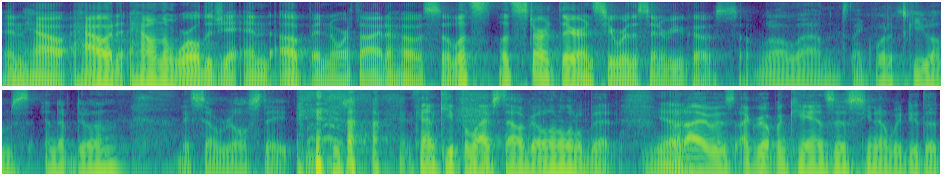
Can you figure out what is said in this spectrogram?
and how how it, how in the world did you end up in North Idaho? So let's let's start there and see where this interview goes. So Well, um, it's like what do ski bums end up doing? They sell real estate. kind of keep the lifestyle going a little bit. Yeah. But I was I grew up in Kansas. You know, we do the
